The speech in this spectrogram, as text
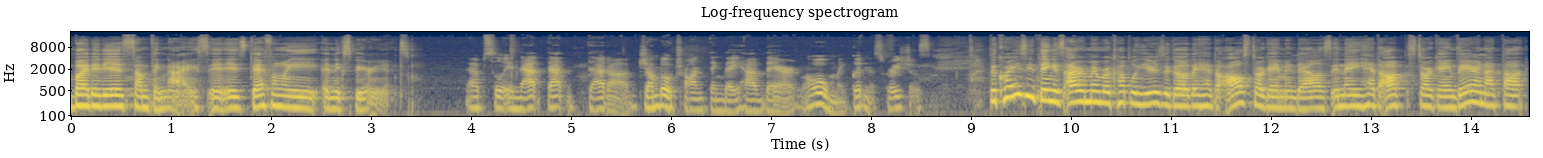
But it is something nice. It is definitely an experience. Absolutely, and that that that uh, jumbotron thing they have there. Oh my goodness gracious! The crazy thing is, I remember a couple years ago they had the All Star game in Dallas, and they had the All Star game there, and I thought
